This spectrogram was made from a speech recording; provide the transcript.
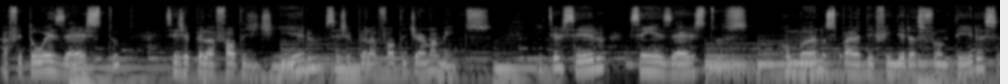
afetou o exército, seja pela falta de dinheiro, seja pela falta de armamentos. E terceiro, sem exércitos romanos para defender as fronteiras,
